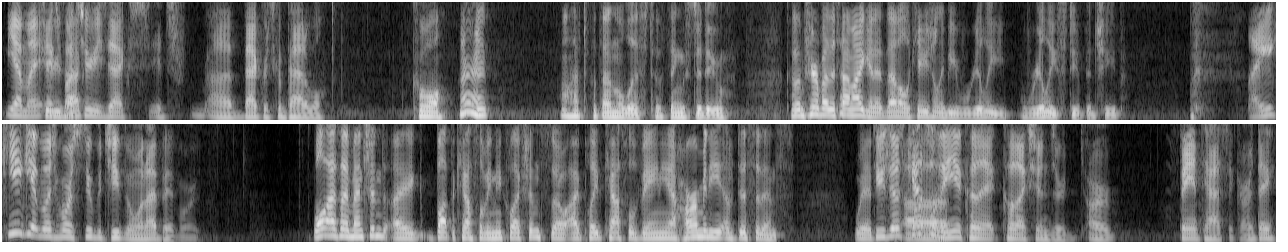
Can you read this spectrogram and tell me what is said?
Yeah, my Series Xbox X? Series X, it's uh, backwards compatible. Cool. All right. I'll have to put that on the list of things to do. Because I'm sure by the time I get it, that'll occasionally be really, really stupid cheap. Like, it can't get much more stupid cheap than what I pay for it. Well, as I mentioned, I bought the Castlevania collection, so I played Castlevania Harmony of Dissonance, which Dude, those uh, Castlevania colle- collections are are fantastic, aren't they?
